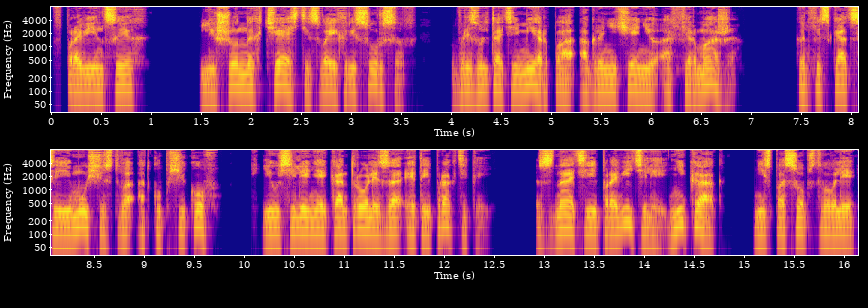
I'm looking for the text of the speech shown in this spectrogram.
В провинциях, лишенных части своих ресурсов в результате мер по ограничению аффермажа, конфискации имущества от купщиков и усиления контроля за этой практикой, знати и правители никак не способствовали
